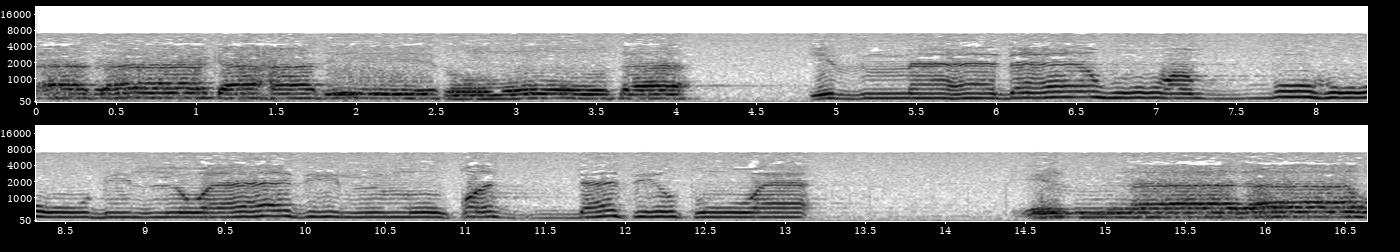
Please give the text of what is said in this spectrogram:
أتاك حديث موسى؟ إذ ناداه ربه بالوادي المقدس طوى. إذ ناداه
